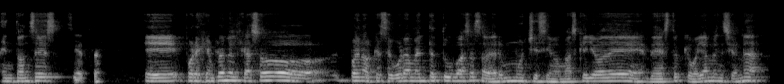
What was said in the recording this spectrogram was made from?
Entonces, eh, por ejemplo, en el caso, bueno, que seguramente tú vas a saber muchísimo más que yo de, esto que voy a mencionar,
